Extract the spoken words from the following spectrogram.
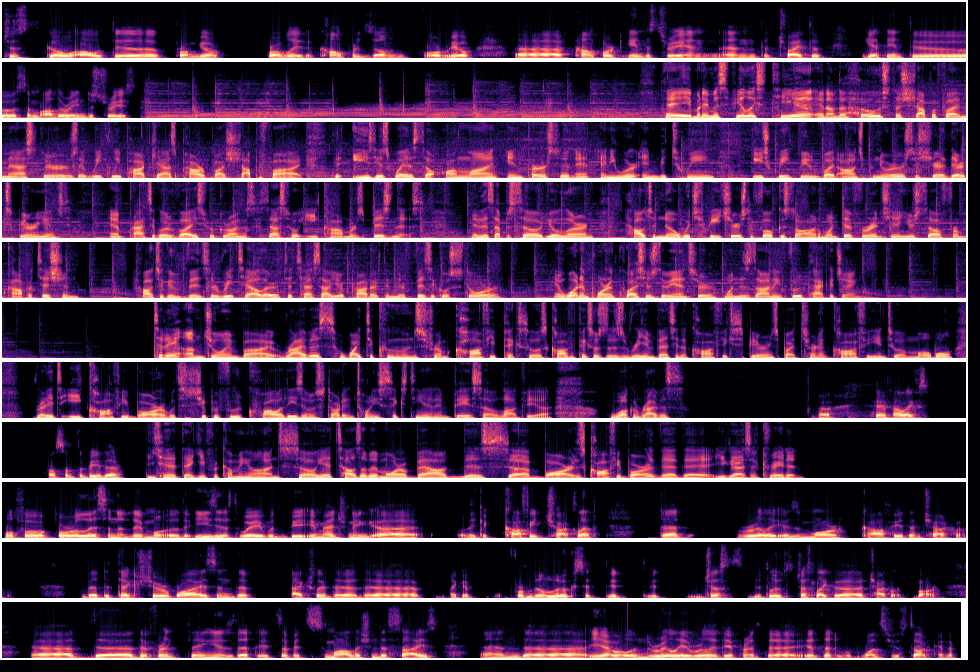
just go out uh, from your probably the comfort zone or your uh, comfort industry and and try to get into some other industries. Hey, my name is Felix Thea, and I'm the host of Shopify Masters, a weekly podcast powered by Shopify, the easiest way to sell online, in person, and anywhere in between. Each week, we invite entrepreneurs to share their experience and practical advice for growing a successful e commerce business. In this episode, you'll learn how to know which features to focus on when differentiating yourself from competition, how to convince a retailer to test out your product in their physical store and what important questions to answer when designing food packaging. Today, I'm joined by Raivis Vaitekūns from Coffee Pixels. Coffee Pixels is reinventing the coffee experience by turning coffee into a mobile, ready to eat coffee bar with superfood qualities and was started in 2016 and in Besa, Latvia. Welcome, Raivis. Uh, hey, Felix. Awesome to be there. Yeah, thank you for coming on. So, yeah, tell us a bit more about this uh, bar, this coffee bar that, that you guys have created. Well, for, for a listener, the, mo- the easiest way would be imagining uh, like a coffee chocolate that really is more coffee than chocolate. But the texture wise and the actually the the like a, from the looks, it, it it just it looks just like a chocolate bar. Uh, the different thing is that it's a bit smallish in the size, and uh, yeah, well, and really, really different uh, is that once you start kind of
